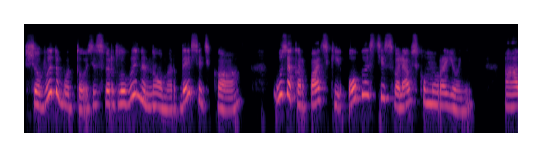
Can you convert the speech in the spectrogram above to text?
що видобуто зі свердловини номер 10К у Закарпатській області Свалявському районі. А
